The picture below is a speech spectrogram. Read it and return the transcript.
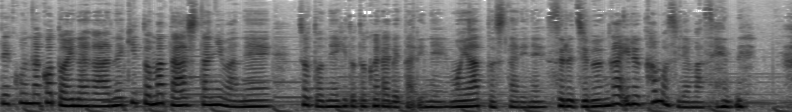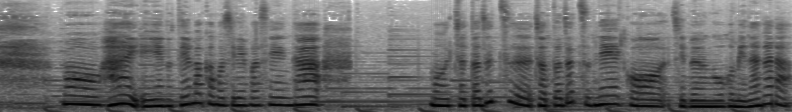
でこんなことを言いながらねきっとまた明日にはねちょっとね人と比べたりねもやっとしたりねする自分がいるかもしれませんね。もうはい永遠のテーマかもしれませんがもうちょっとずつちょっとずつねこう自分を褒めながら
